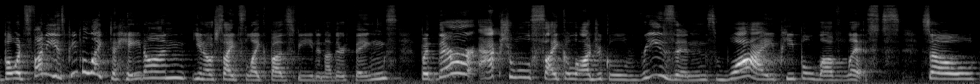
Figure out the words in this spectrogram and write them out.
but what's funny is people like to hate on, you know, sites like BuzzFeed and other things, but there are actual psychological reasons why people love lists. So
